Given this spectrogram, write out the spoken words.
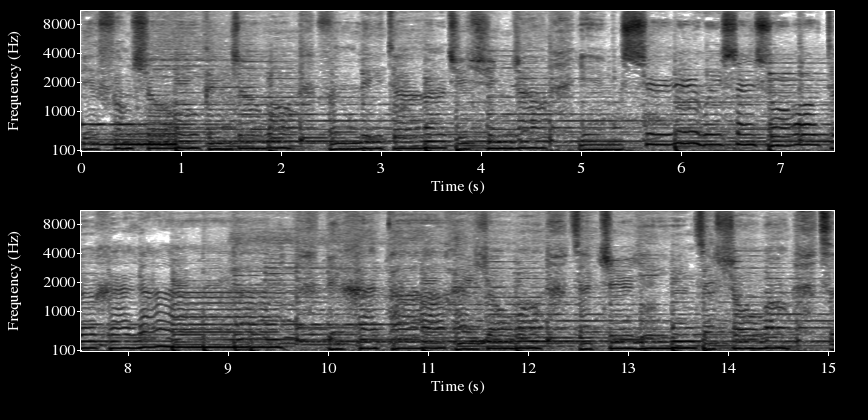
别放手，跟着我，奋力的去寻找夜幕是会闪烁的海岸。我在指引，在守望，刺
